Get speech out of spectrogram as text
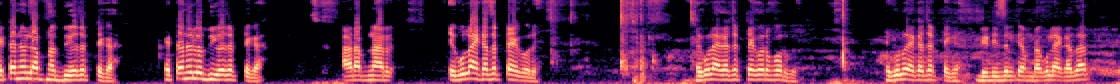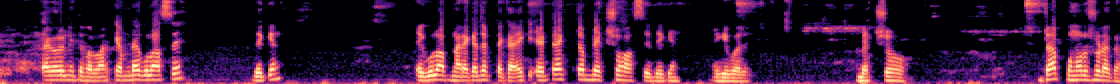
এটা নিলে আপনার দুই হাজার টাকা। এটা নিলে দুই হাজার টাকা। আর আপনার এগুলো এক হাজার টাকা করে। এগুলো এক হাজার টাকা করে পড়বে। এগুলো এক হাজার টাকা। ডিজিটাল ক্যামেরাগুলো এক হাজার টাকা করে নিতে পারব। আর ক্যামেরাগুলো আছে, দেখেন। এগুলো আপনার এক হাজার টাকা। এটা একটা ব্যাগ সহ আছে, দেখেন, একেবারে। ব্যাগ সহ। এটা পনেরোশো টাকা।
